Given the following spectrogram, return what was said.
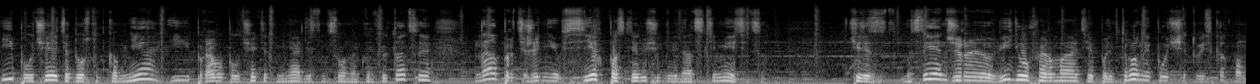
и получаете доступ ко мне и право получать от меня дистанционные консультации на протяжении всех последующих 12 месяцев. Через мессенджеры, в видеоформате, по электронной почте, то есть как вам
